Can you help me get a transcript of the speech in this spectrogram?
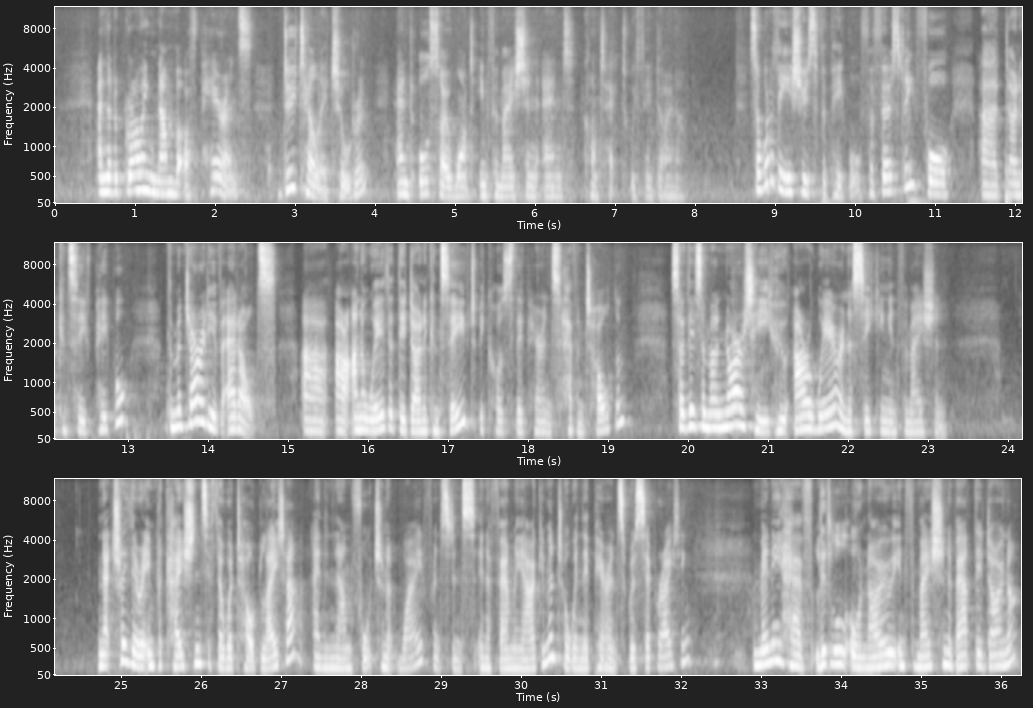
And that a growing number of parents do tell their children and also want information and contact with their donor. So what are the issues for people? For firstly, for uh, donor conceived people, the majority of adults uh, are unaware that they're donor conceived because their parents haven't told them. So there's a minority who are aware and are seeking information. Naturally, there are implications if they were told later and in an unfortunate way, for instance, in a family argument or when their parents were separating. Many have little or no information about their donor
